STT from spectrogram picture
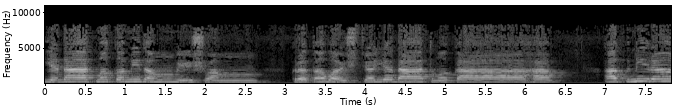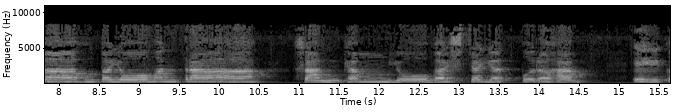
यदात्मकमिदम् विश्वम् क्रतवश्च यदात्मकाः। अग्निराहुतयो मन्त्रा साङ्ख्यम् योगश्च यत्पुरः। एक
